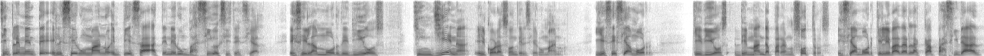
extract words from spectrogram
Simplemente el ser humano empieza a tener un vacío existencial. Es el amor de Dios quien llena el corazón del ser humano. Y es ese amor que Dios demanda para nosotros, ese amor que le va a dar la capacidad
